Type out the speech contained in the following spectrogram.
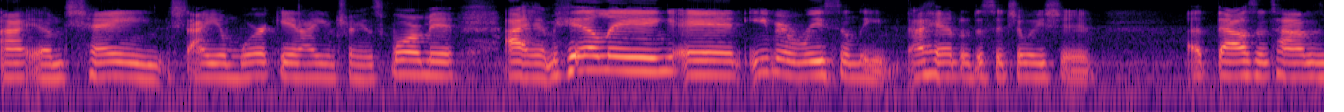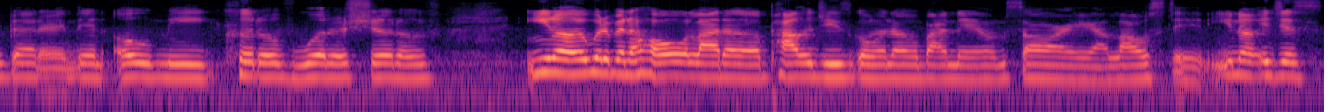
I am changed. I am working. I am transforming. I am healing. And even recently, I handled the situation a thousand times better than old me could have, would have, should have you know, it would have been a whole lot of apologies going on by now. I'm sorry, I lost it. You know, it just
